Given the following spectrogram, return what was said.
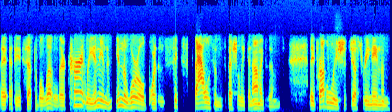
at the acceptable level. There are currently in the in the world more than 6,000 special economic zones. They probably should just rename them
